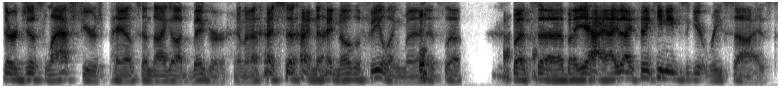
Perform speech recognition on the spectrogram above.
they're just last year's pants, and I got bigger. And I, I said, I, I, know the feeling, man. It's uh, but uh, but yeah, I, I think he needs to get resized.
